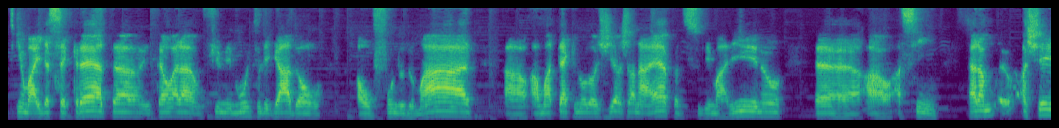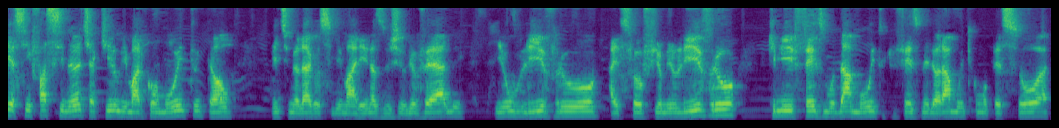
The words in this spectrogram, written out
tinha uma ilha secreta, então era um filme muito ligado ao, ao fundo do mar, a, a uma tecnologia já na época de submarino, é, a, assim, era, eu achei assim fascinante aquilo, me marcou muito, então 20 mil léguas submarinas do Júlio Verne e um livro, aí foi o filme, o livro que me fez mudar muito, que me fez melhorar muito como pessoa,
